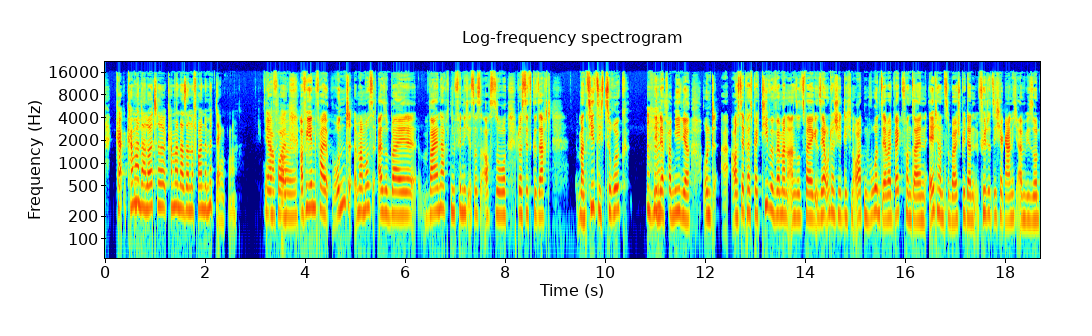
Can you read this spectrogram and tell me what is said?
kann, kann man da Leute, kann man da seine Freunde mitdenken? Ja, voll. voll. Auf jeden Fall. Und man muss, also bei Weihnachten finde ich, ist das auch so, du hast jetzt gesagt, man zieht sich zurück mhm. in der Familie. Und äh, aus der Perspektive, wenn man an so zwei sehr unterschiedlichen Orten wohnt, sehr weit weg von seinen Eltern zum Beispiel, dann fühlt es sich ja gar nicht an wie so ein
